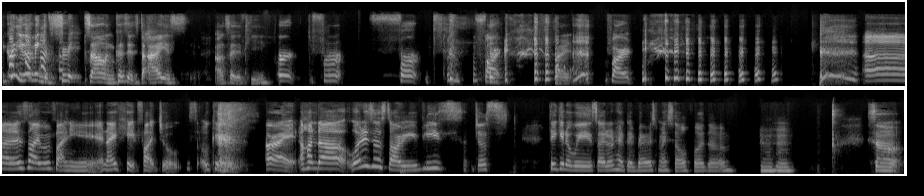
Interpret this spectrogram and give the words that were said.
You can't even make the frit sound because it's the I is outside the T. Fart. Fart. Fart. Fart. Fart. uh, that's not even funny. And I hate fart jokes. Okay. All right. Honda, what is your story? Please just take it away so I don't have to embarrass myself further. Mm-hmm. So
